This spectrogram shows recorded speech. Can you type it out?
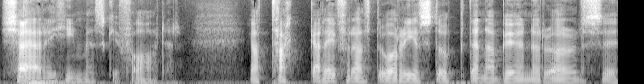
Käre himmelske Fader. Jag tackar dig för att du har rest upp denna bönerörelse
